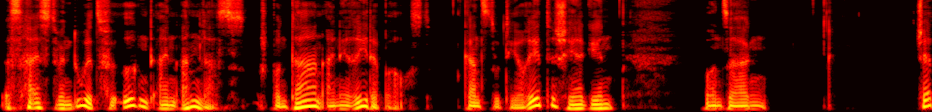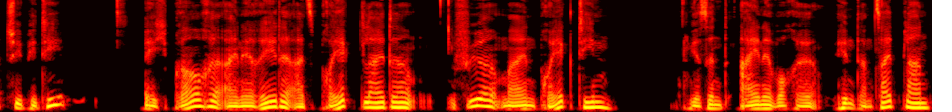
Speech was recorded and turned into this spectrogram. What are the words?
Das heißt, wenn du jetzt für irgendeinen Anlass spontan eine Rede brauchst, kannst du theoretisch hergehen und sagen, ChatGPT, ich brauche eine Rede als Projektleiter für mein Projektteam. Wir sind eine Woche hinterm Zeitplan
